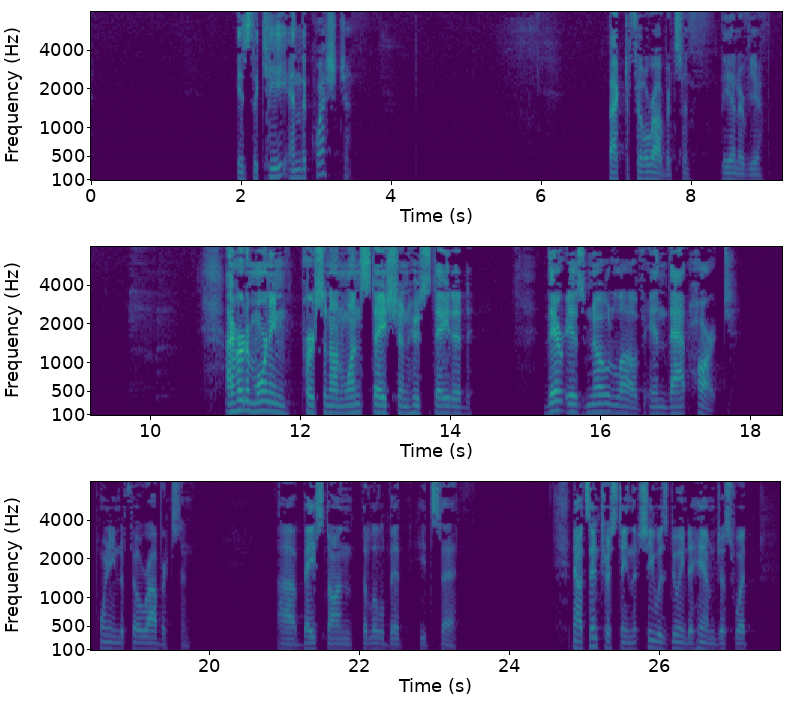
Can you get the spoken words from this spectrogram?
is the key and the question. Back to Phil Robertson, the interview. I heard a morning person on one station who stated, There is no love in that heart, pointing to Phil Robertson, uh, based on the little bit he'd said. Now, it's interesting that she was doing to him just what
